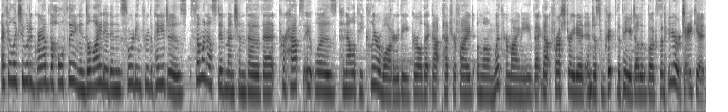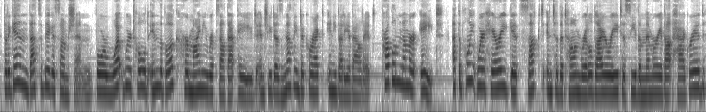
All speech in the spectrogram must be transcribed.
I feel like she would have grabbed the whole thing and delighted in sorting through the pages. Someone else did mention, though, that perhaps it was was Penelope Clearwater, the girl that got petrified along with Hermione, that got frustrated and just ripped the page out of the book, said, Here, take it. But again, that's a big assumption. For what we're told in the book, Hermione rips out that page and she does nothing to correct anybody about it. Problem number eight at the point where Harry gets sucked into the Tom Riddle diary to see the memory about Hagrid,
